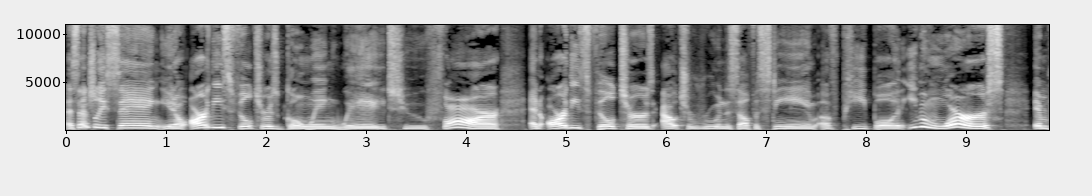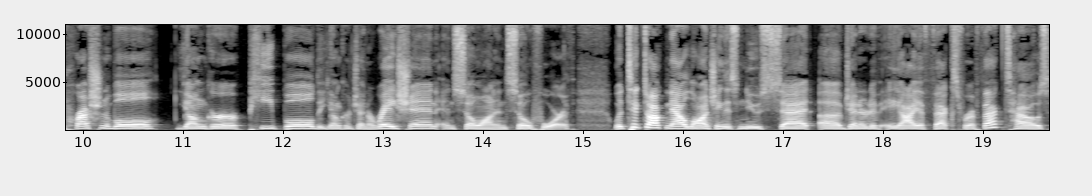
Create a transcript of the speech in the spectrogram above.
essentially saying, you know, are these filters going way too far? And are these filters out to ruin the self esteem of people? And even worse, impressionable younger people, the younger generation, and so on and so forth. With TikTok now launching this new set of generative AI effects for Effects House,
